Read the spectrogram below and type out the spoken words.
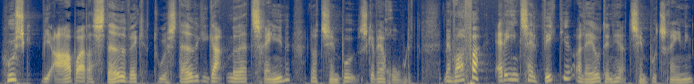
Husk, vi arbejder stadigvæk. Du er stadigvæk i gang med at træne, når tempoet skal være roligt. Men hvorfor er det egentlig vigtigt at lave den her tempotræning?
